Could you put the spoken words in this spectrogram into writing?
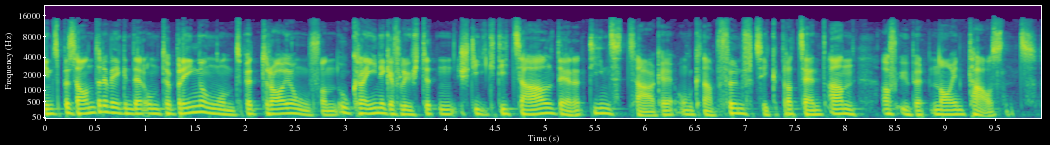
Insbesondere wegen der Unterbringung und Betreuung von Ukraine-Geflüchteten stieg die Zahl der Diensttage um knapp 50 Prozent an auf über 9000.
